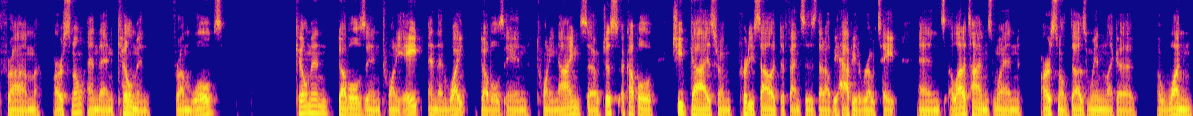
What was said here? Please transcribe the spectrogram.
from Arsenal and then Kilman from Wolves. Kilman doubles in 28 and then White doubles in 29. So just a couple cheap guys from pretty solid defenses that I'll be happy to rotate. And a lot of times when Arsenal does win like a, a 1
